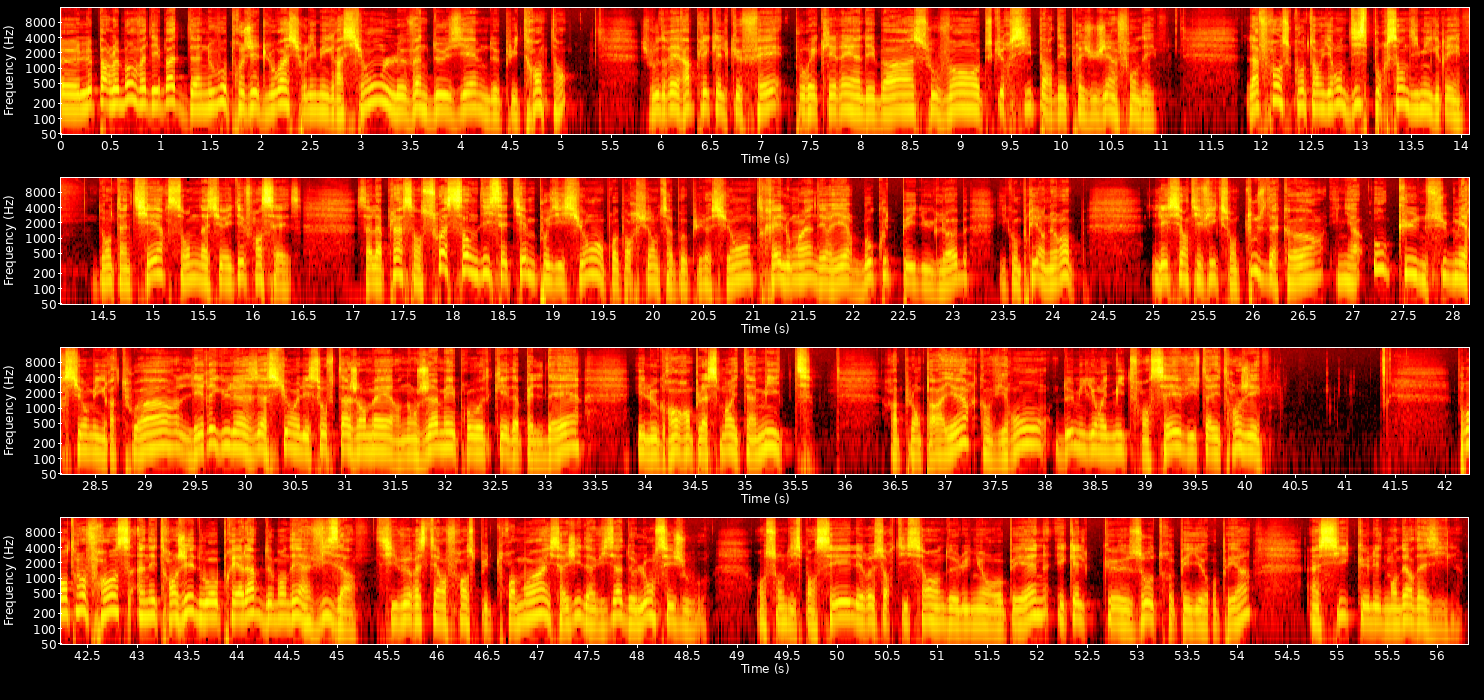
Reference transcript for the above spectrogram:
Euh, le Parlement va débattre d'un nouveau projet de loi sur l'immigration, le 22e depuis 30 ans. Je voudrais rappeler quelques faits pour éclairer un débat souvent obscurci par des préjugés infondés. La France compte environ 10% d'immigrés, dont un tiers sont de nationalité française. Ça la place en 77e position en proportion de sa population, très loin derrière beaucoup de pays du globe, y compris en Europe. Les scientifiques sont tous d'accord, il n'y a aucune submersion migratoire, les régularisations et les sauvetages en mer n'ont jamais provoqué d'appel d'air, et le grand remplacement est un mythe. Rappelons par ailleurs qu'environ 2,5 millions de Français vivent à l'étranger. Pour entrer en France, un étranger doit au préalable demander un visa. S'il veut rester en France plus de trois mois, il s'agit d'un visa de long séjour. En sont dispensés les ressortissants de l'Union européenne et quelques autres pays européens, ainsi que les demandeurs d'asile.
